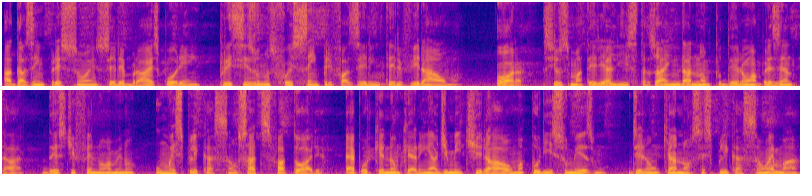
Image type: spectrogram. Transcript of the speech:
a das impressões cerebrais, porém, preciso nos foi sempre fazer intervir a alma. Ora, se os materialistas ainda não puderam apresentar, deste fenômeno, uma explicação satisfatória, é porque não querem admitir a alma por isso mesmo. Dirão que a nossa explicação é má,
